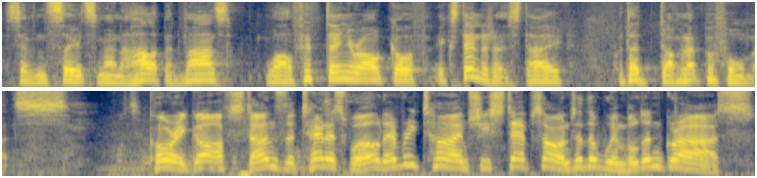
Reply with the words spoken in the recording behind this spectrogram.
Seventh seed Simona Halep advanced, while 15-year-old Gauff extended her stay with a dominant performance. Corey Gauff stuns the tennis world every time she steps onto the Wimbledon grass.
